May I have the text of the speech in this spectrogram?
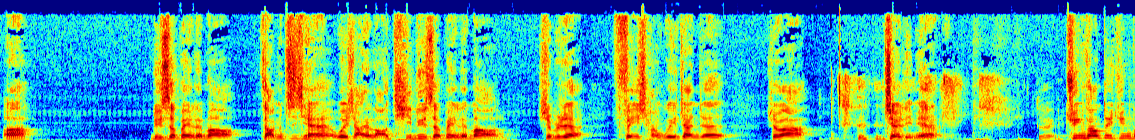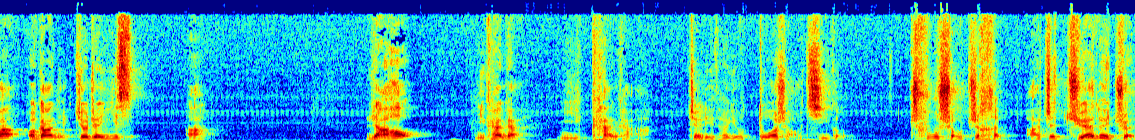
啊？绿色贝雷帽，咱们之前为啥要老提绿色贝雷帽？是不是非常规战争？是吧？这里面，对，军方对军方，我告诉你就这意思，啊。然后你看看，你看看啊。这里头有多少机构出手之狠啊？这绝对准，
